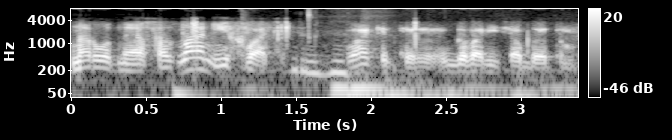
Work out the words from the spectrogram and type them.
народное осознание, и хватит. Хватит э, говорить об этом.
